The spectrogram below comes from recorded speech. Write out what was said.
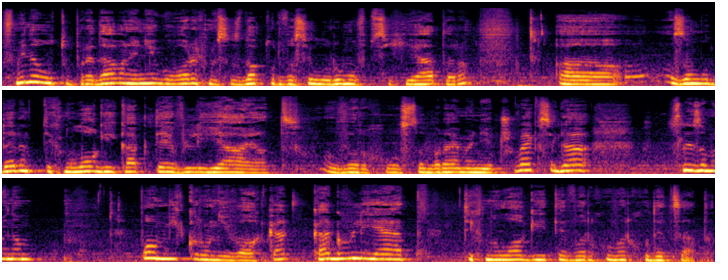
В миналото предаване ние говорихме с доктор Васил Румов, психиатър, а, за модерните технологии, как те влияят върху съвременния човек. Сега слизаме на по-микро ниво. Как, как влияят технологиите върху, върху децата?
